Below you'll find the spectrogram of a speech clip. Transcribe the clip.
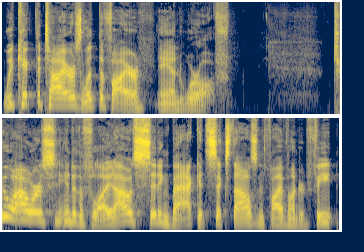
We kicked the tires, lit the fire, and were off. Two hours into the flight, I was sitting back at 6,500 feet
